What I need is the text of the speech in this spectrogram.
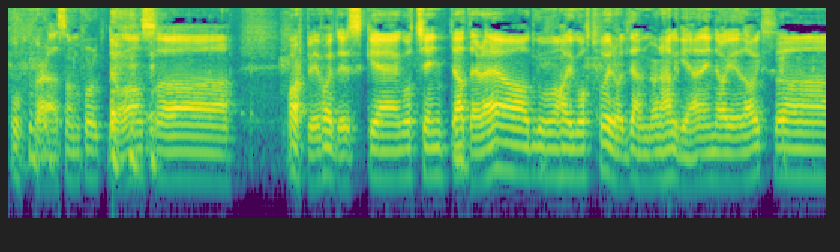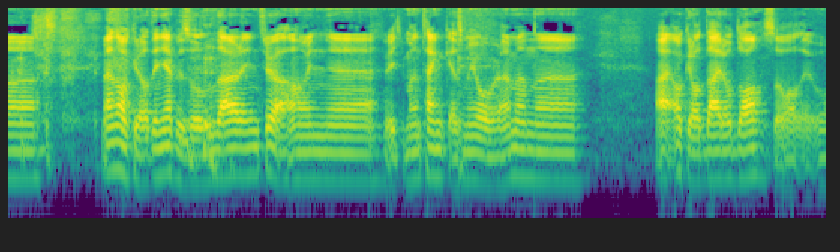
oppfør deg som folk da. Så ble vi faktisk eh, godt kjent etter det, og har godt forhold til Bjørn Helge den dag i dag. Så men akkurat den episoden der, den tror jeg han Jeg Vet ikke om han tenker så mye over det, men eh, Nei, akkurat der og da så var det jo,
